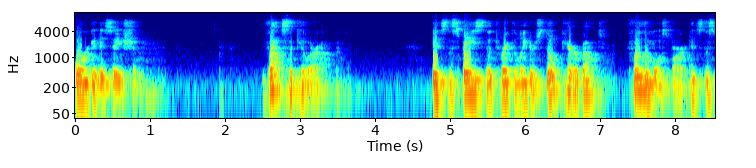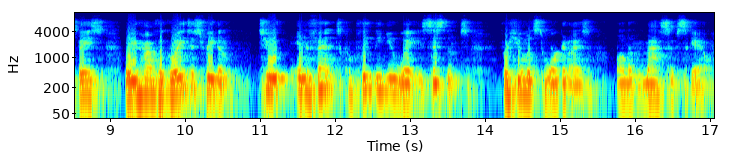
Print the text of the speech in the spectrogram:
organization. That's the killer app. It's the space that regulators don't care about, for the most part. It's the space where you have the greatest freedom to invent completely new ways, systems for humans to organize on a massive scale.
